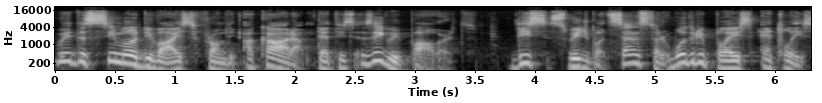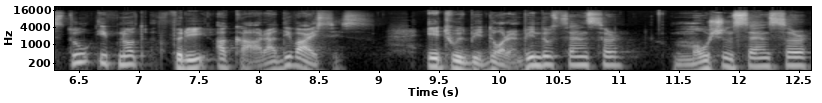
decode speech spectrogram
with a similar device from the Aqara that is Zigbee powered. This SwitchBot sensor would replace at least two if not three Aqara devices. It would be door and window sensor, motion sensor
